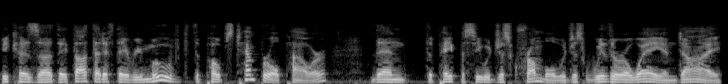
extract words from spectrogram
because uh, they thought that if they removed the Pope's temporal power, then the papacy would just crumble, would just wither away and die.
